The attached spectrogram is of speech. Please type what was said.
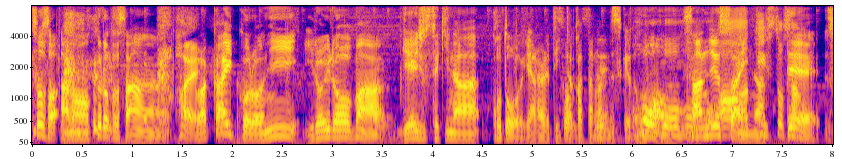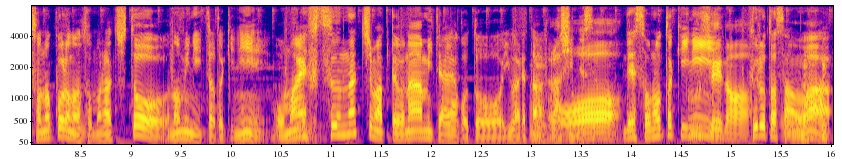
そうそう、あの、黒田さん、はい。若い頃にいろいろ、まあはい、芸術的なことをやられていた方なんですけども、ね。ほうほうほう30歳になって、その頃の友達と飲みに行った時に、お前普通になっちまったよな、みたいなことを言われたらしいんですよ。う。ん。で、その時に黒田さんは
